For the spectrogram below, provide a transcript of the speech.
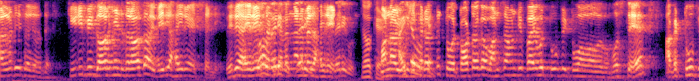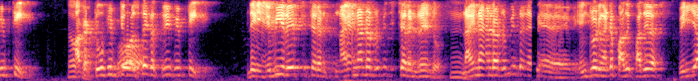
ఆల్రెడీ టీడీపీ గవర్నమెంట్ తర్వాత వెరీ హై రేట్స్ అండి. వెరీ హై రేట్స్ తెలంగాణ మీద హై ఇక్కడ ఓకే. టోటల్గా one seventy five two fifty వస్తే అక్కడ టూ ఫిఫ్టీ. అక్కడ టూ ఫిఫ్టీ ఓ. వస్తే ఇక్కడ త్రీ ఫిఫ్టీ హెవీ రేట్స్ ఇచ్చారండి. నైన్ హండ్రెడ్ రూపీస్ ఇచ్చారండి rate. Nine hundred rupees including అంటే పది పది వెయ్యి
